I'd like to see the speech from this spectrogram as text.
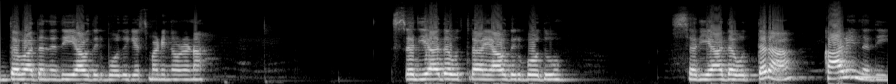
ಉದ್ದವಾದ ನದಿ ಯಾವುದಿರ್ಬೋದು? ಗೆಸ್ ಮಾಡಿ ನೋಡೋಣ. ಸರಿಯಾದ ಉತ್ತರ ಯಾವುದಿರ್ಬೋದು? ಸರಿಯಾದ ಉತ್ತರ ಕಾಳಿ ನದಿ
